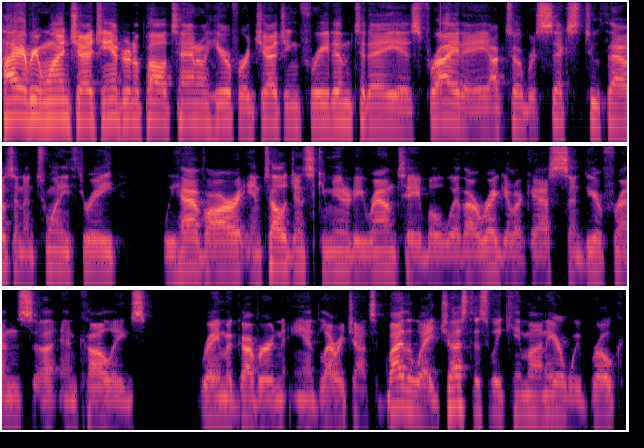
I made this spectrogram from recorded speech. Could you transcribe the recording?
Hi, everyone. Judge Andrew Napolitano here for Judging Freedom. Today is Friday, October 6, 2023. We have our intelligence community roundtable with our regular guests and dear friends uh, and colleagues, Ray McGovern and Larry Johnson. By the way, just as we came on air, we broke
